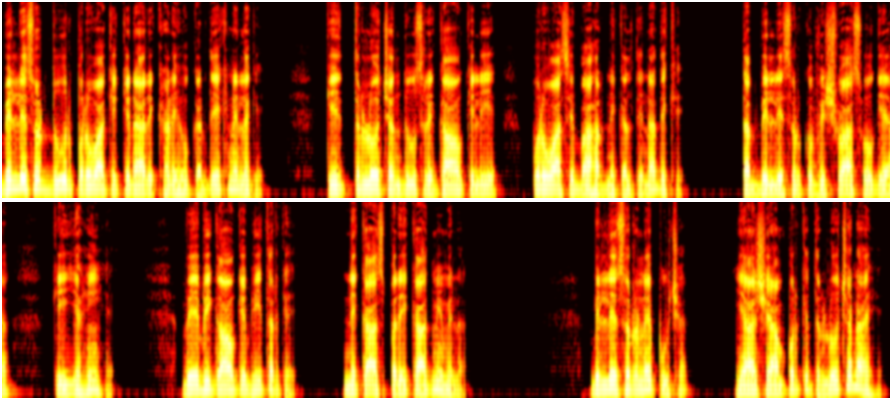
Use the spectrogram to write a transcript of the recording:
बिल्लीसुर दूर पुरवा के किनारे खड़े होकर देखने लगे। कि त्रिलोचन दूसरे गाँव के लिए पुरवा से बाहर निकलते न दिखे। तब बिल्लीसुर को विश्वास हो गया कि यही है। वे भी गाँव के भीतर गए। निकास पर एक आदमी मिला। बिल्लेसुर ने पूछा, यहाँ श्यामपुर के त्रिलोचन आए हैं?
